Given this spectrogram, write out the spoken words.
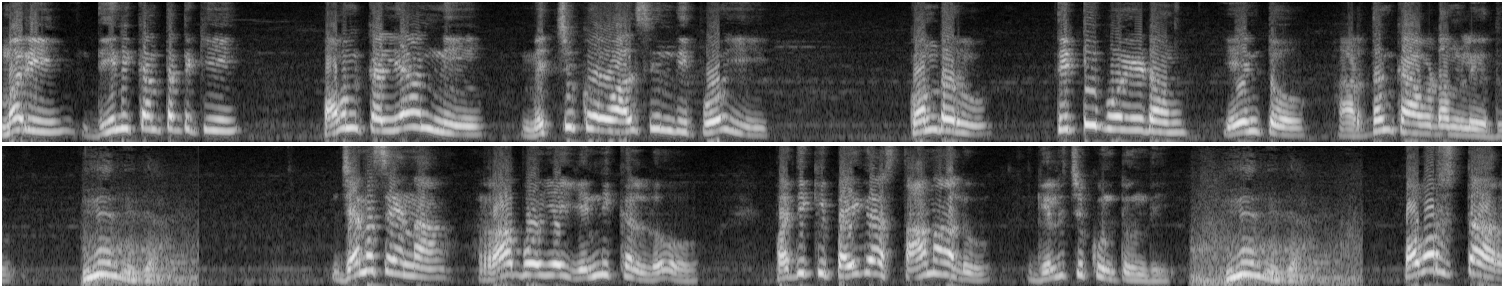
మరి దీనికంతటికి పవన్ కళ్యాణ్ని మెచ్చుకోవాల్సింది పోయి కొందరు తిట్టిపోయడం ఏంటో అర్థం కావడం లేదు. జనసేన రాబోయే ఎన్నికల్లో పదికి పైగా స్థానాలు గెలుచుకుంటుంది. పవర్ స్టార్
